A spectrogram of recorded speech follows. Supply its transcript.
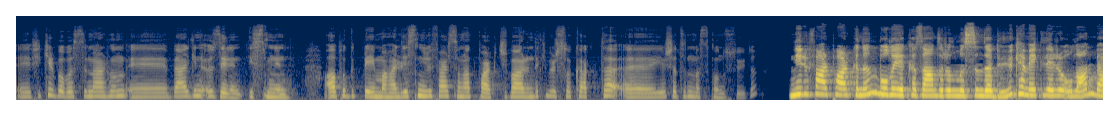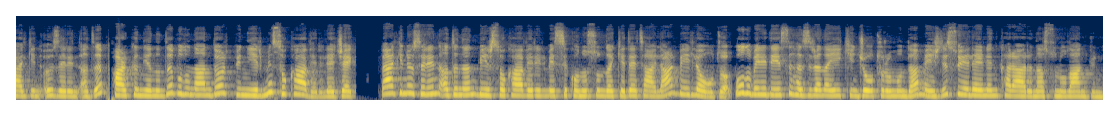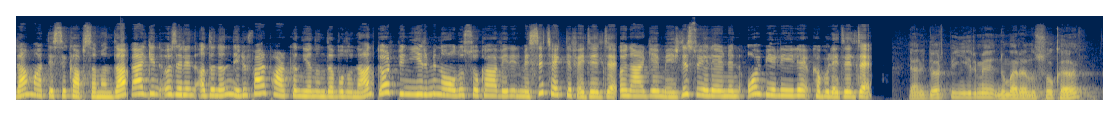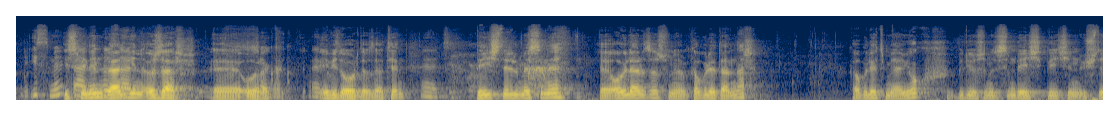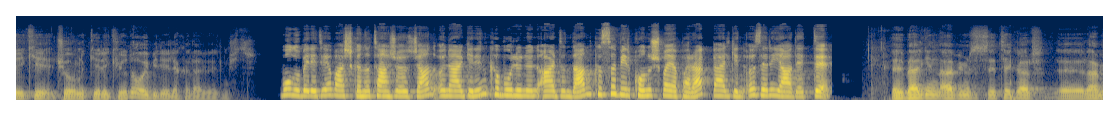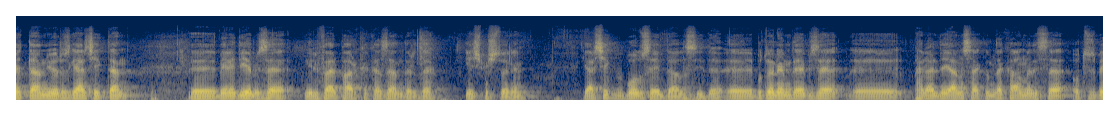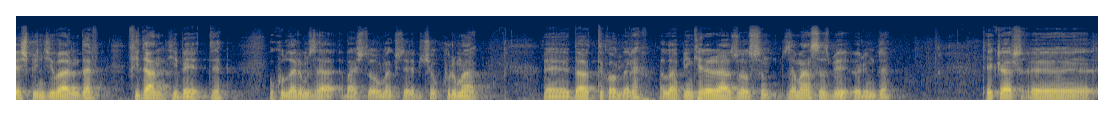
e, fikir babası merhum e, Belgin Özer'in isminin Alpagut Bey Mahallesi Nilüfer Sanat Park civarındaki bir sokakta e, yaşatılması konusuydu. Nilüfer Parkı'nın Bolu'ya kazandırılmasında büyük emekleri olan Belgin Özer'in adı parkın yanında bulunan 4020 sokağa verilecek. Belgin Özer'in adının bir sokağa verilmesi konusundaki detaylar belli oldu. Bolu Belediyesi Haziran ayı ikinci oturumunda meclis üyelerinin kararına sunulan gündem maddesi kapsamında Belgin Özer'in adının Nilüfer Park'ın yanında bulunan 4020 nolu sokağa verilmesi teklif edildi. Önerge meclis üyelerinin oy birliğiyle kabul edildi. Yani 4020 numaralı sokağın İsmi isminin Özer. Belgin Özer e, olarak Sokak, evet. evi de orada zaten Evet. değiştirilmesini e, oylarınıza sunuyorum. Kabul edenler, kabul etmeyen yok. Biliyorsunuz isim değişikliği için 3'te 2 çoğunluk gerekiyordu. Oy birliğiyle karar verilmiştir. Bolu Belediye Başkanı Tanju Özcan önergenin kabulünün ardından kısa bir konuşma yaparak Belgin Özer'i yad etti. E, Belgin abimizi tekrar e, rahmetle anıyoruz. Gerçekten e, belediyemize Nilüfer Parkı kazandırdı geçmiş dönem. Gerçek bir Bolu sevdalısıydı. E, bu dönemde bize e, herhalde yanlış aklımda kalmadıysa 35 bin civarında fidan hibe etti. Okullarımıza başta olmak üzere birçok kuruma e, dağıttık onları. Allah bin kere razı olsun. Zamansız bir ölümdü. Tekrar e,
